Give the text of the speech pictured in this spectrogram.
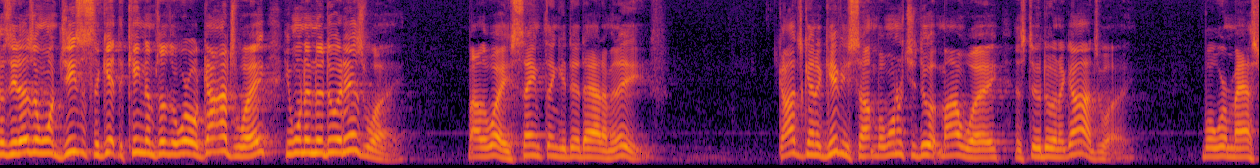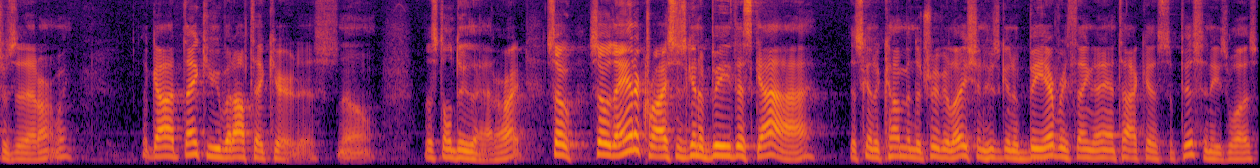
Because he doesn't want Jesus to get the kingdoms of the world God's way. He wants him to do it his way. By the way, same thing he did to Adam and Eve. God's going to give you something, but why don't you do it my way instead of doing it God's way? Well, we're masters of that, aren't we? God, thank you, but I'll take care of this. No, let's don't do that, all right? So, so the Antichrist is going to be this guy that's going to come in the tribulation who's going to be everything that Antiochus Epiphanes was,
